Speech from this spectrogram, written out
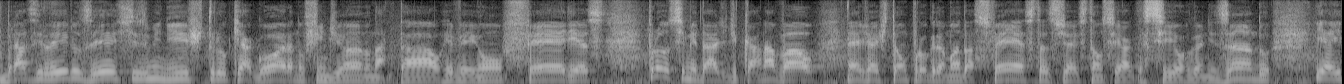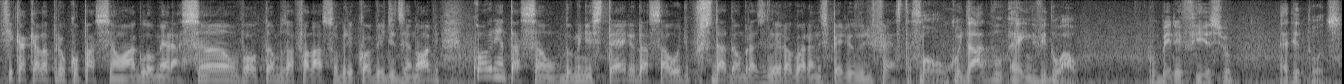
Brasileiros estes, ministro, que agora no fim de ano, Natal, Réveillon, férias, proximidade de carnaval, né, já estão programando as festas, já estão se, se organizando e aí fica aquela preocupação, aglomeração, voltamos a falar sobre Covid-19. Qual a orientação do Ministério da Saúde para o cidadão brasileiro agora nesse período de festas? Bom, o cuidado é individual, o benefício é de todos.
